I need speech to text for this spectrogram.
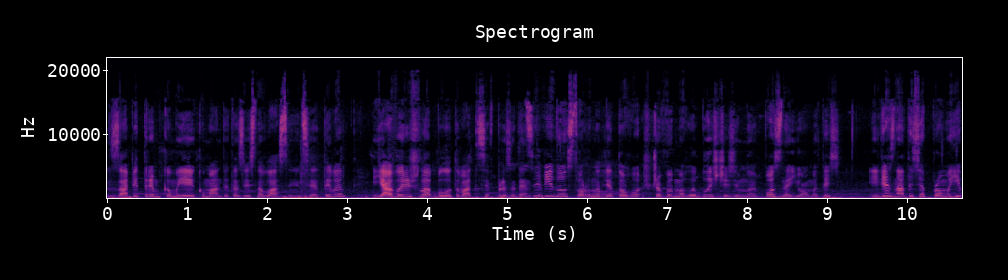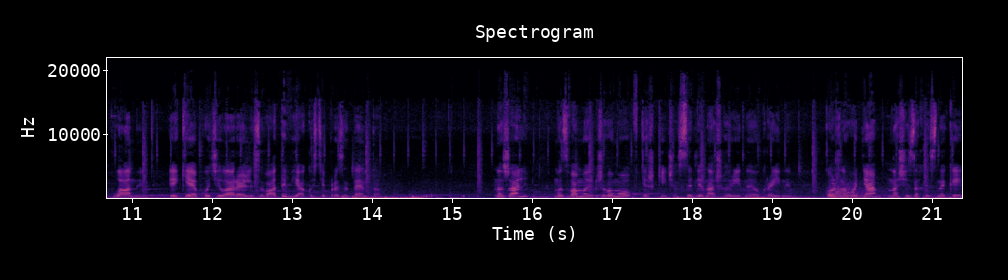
за підтримки моєї команди та, звісно, власної ініціативи, я вирішила балотуватися в президенти. Це відео створено для того, щоб ви могли ближче зі мною познайомитись і дізнатися про мої плани, які я б хотіла реалізувати в якості президента. На жаль, ми з вами живемо в тяжкі часи для нашої рідної України. Кожного дня наші захисники,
